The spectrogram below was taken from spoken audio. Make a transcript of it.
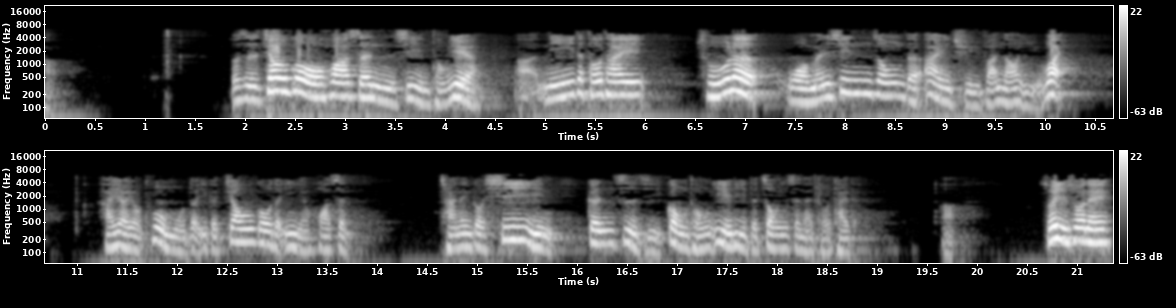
啊，说是交过花生，吸引同业啊。啊，你的投胎除了我们心中的爱取烦恼以外，还要有父母的一个交勾的因缘发生，才能够吸引跟自己共同业力的众生来投胎的啊。所以说呢，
